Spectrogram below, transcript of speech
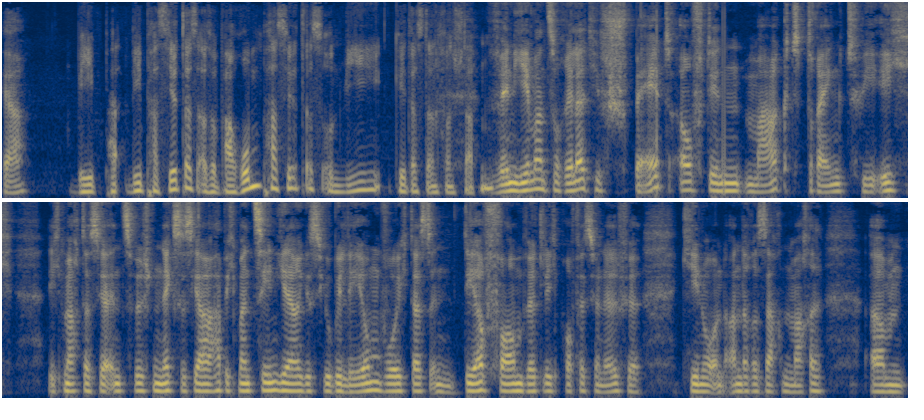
ja. Wie, wie passiert das? Also warum passiert das und wie geht das dann vonstatten? Wenn jemand so relativ spät auf den Markt drängt wie ich, ich mache das ja inzwischen, nächstes Jahr habe ich mein zehnjähriges Jubiläum, wo ich das in der Form wirklich professionell für Kino und andere Sachen mache, ähm,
